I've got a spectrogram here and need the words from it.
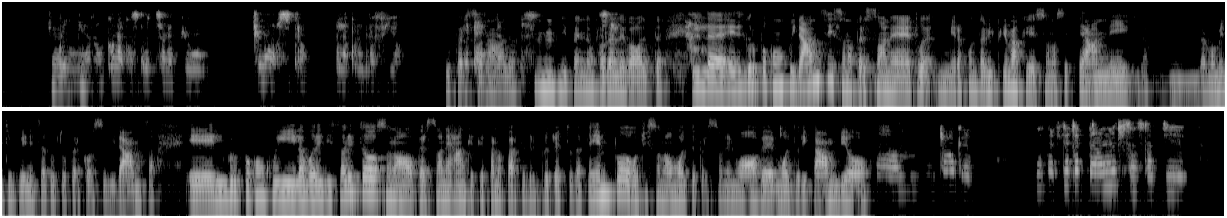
Certo. Quindi è anche una costruzione più, più nostra della coreografia. Più personale, dipende, mm-hmm, dipende un po' sì. dalle volte. Il, e il gruppo con cui danzi sono persone, tu eh, mi raccontavi prima che sono sette anni da, mm, dal momento in cui hai iniziato il tuo percorso di danza e il gruppo con cui lavori di solito sono persone anche che fanno parte del progetto da tempo o ci sono molte persone nuove, molto ricambio? Um, in questi sette anni ci sono stati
